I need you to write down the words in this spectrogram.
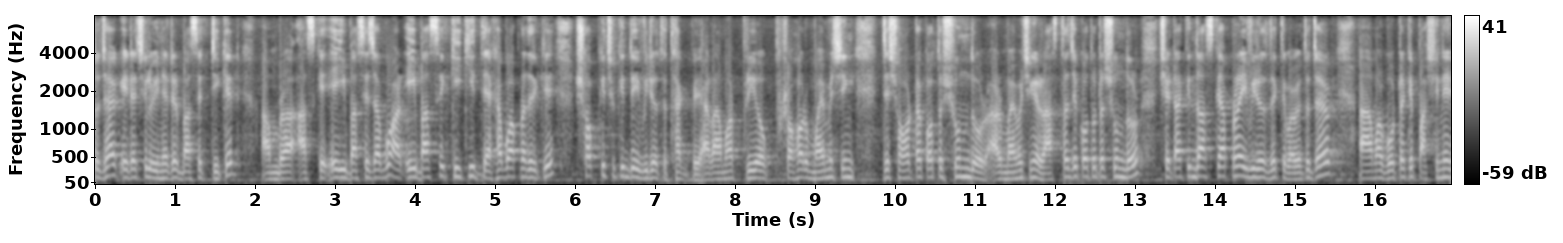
তো যাই হোক, এটা ছিল ইউনাইটেড বাসের টিকিট। আমরা আজকে এই বাসে যাব। আর এই বাসে কি কি দেখাবো আপনাদেরকে সব কিছু কিন্তু এই ভিডিওতে থাকবে। আর আমার প্রিয় শহর ময়মনসিং যে শহরটা কত সুন্দর আর ময়মনসিং এর রাস্তা যে কতটা সুন্দর, সেটা কিন্তু আজকে আপনারা এই ভিডিওতে দেখতে পাবেন। তো যাই হোক, আমার বউটাকে পাশে নিয়ে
